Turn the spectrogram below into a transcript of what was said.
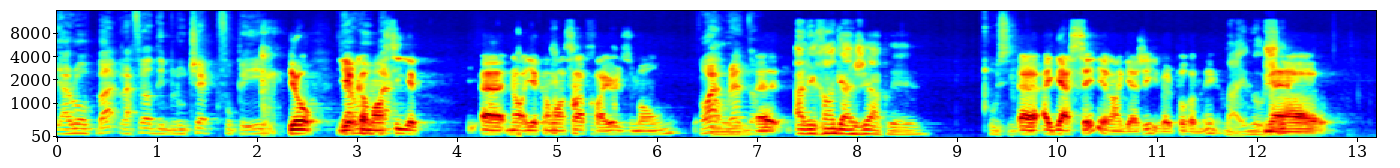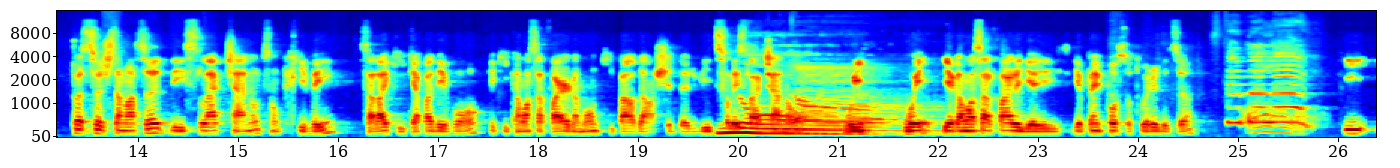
Il y a Rollback, l'affaire des blue checks, faut payer. Yo, il y a a commencé, il a, euh, non, il a commencé à fire du monde. Ouais, Ah random Euh, Allez rengager après. aussi. euh, il essaie de les rengager, ils veulent pas revenir. Ben, no. Mais euh, pas ça, justement ça, des Slack channels qui sont privés, ça a l'air qu'il est capable de les voir, et qu'il commence à faire le monde qui parle dans le shit de lui sur les Non. Slack channels. Oui. Oui, il a commencé à le faire. Il, y a, il y a plein de posts sur Twitter de ça. Il,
